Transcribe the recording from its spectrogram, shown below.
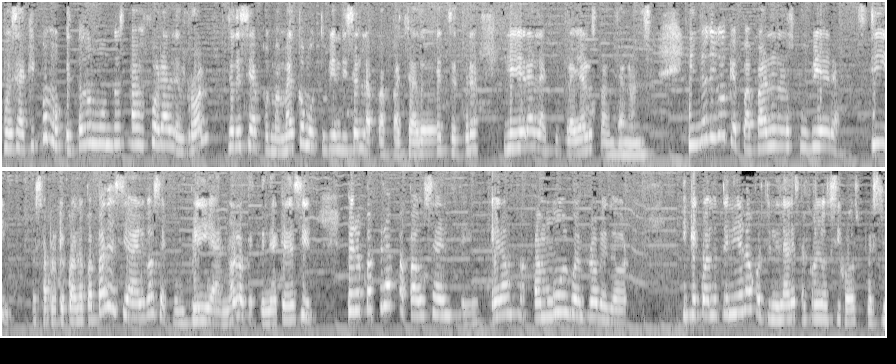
pues aquí como que todo el mundo está fuera del rol. Yo decía, pues mamá, como tú bien dices, la papachadora, etcétera, y ella era la que traía los pantalones. Y no digo que papá no los cubriera, sí, o sea, porque cuando papá decía algo se cumplía, ¿no? Lo que tenía que decir. Pero papá era papá ausente, era un papá muy buen proveedor, y que cuando tenía la oportunidad de estar con los hijos, pues,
